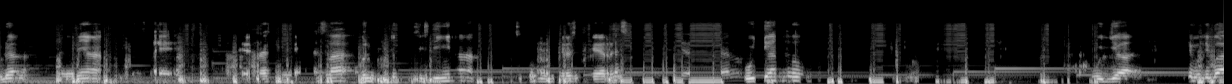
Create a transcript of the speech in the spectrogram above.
udah akhirnya selesai beres beres lah. Bentuk posisinya sebelum beres beres. Hujan tuh. Hujan. Tiba-tiba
